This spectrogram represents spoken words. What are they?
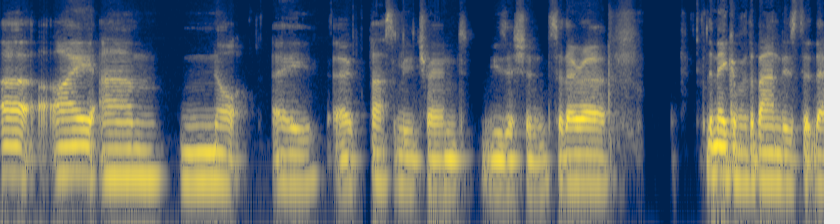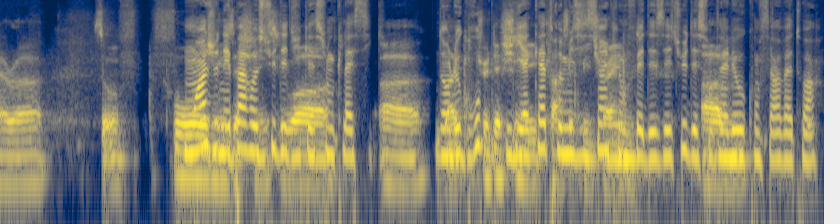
Uh, I am not a, a classically trained musician. So there are the makeup of the band is that there are sort of four Moi, je n'ai pas reçu d'éducation are, classique. uh, Dans le groupe, il y a quatre musiciens qui ont fait des études et sont allés au um, conservatoire.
